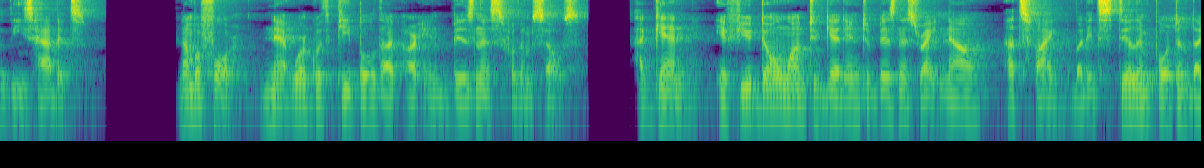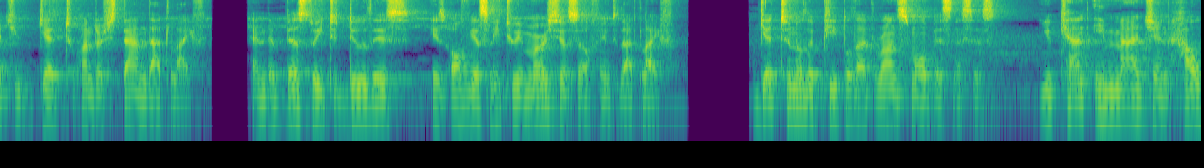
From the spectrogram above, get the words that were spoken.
these habits. Number four, network with people that are in business for themselves. Again, if you don't want to get into business right now, that's fine. But it's still important that you get to understand that life. And the best way to do this is obviously to immerse yourself into that life. Get to know the people that run small businesses. You can't imagine how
